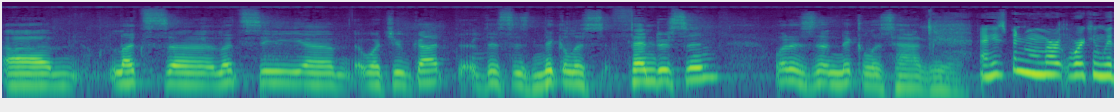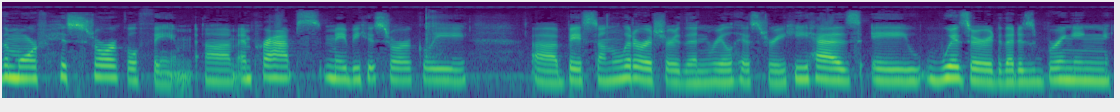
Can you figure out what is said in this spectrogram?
Um, let's uh, let's see um, what you've got. This is Nicholas Fenderson. What does uh, Nicholas have here? Now, he's been working with a more historical theme, um, and perhaps maybe historically uh, based on literature than real history. He has a wizard that is bringing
